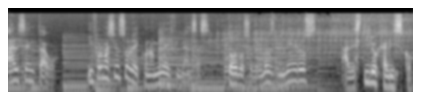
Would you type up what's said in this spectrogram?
al centavo. Información sobre economía y finanzas. Todo sobre los dineros al estilo Jalisco.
